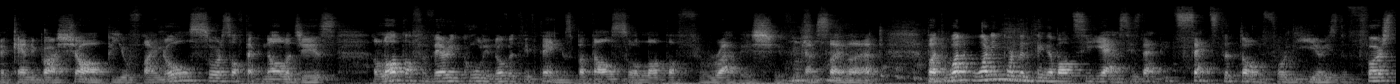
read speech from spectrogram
a candy bar shop. You find all sorts of technologies a lot of very cool, innovative things, but also a lot of rubbish, if you can say that. But one, one important thing about CES is that it sets the tone for the year. It's the first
